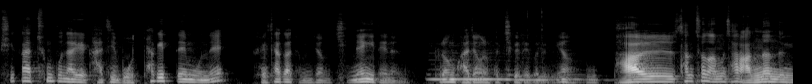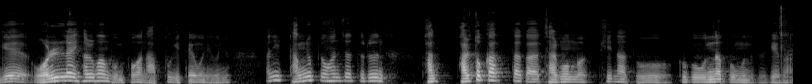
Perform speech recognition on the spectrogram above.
피가 충분하게 가지 못하기 때문에 괴사가 점점 진행이 되는 그런 과정을 거치게 되거든요. 발 상처 나면 잘 안 낫는 게 원래 혈관 분포가 나쁘기 때문이군요. 아니 당뇨병 환자들은 발, 발톱 깎다가 잘못 피 나도 그거 옷 나쁘면 그게 막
